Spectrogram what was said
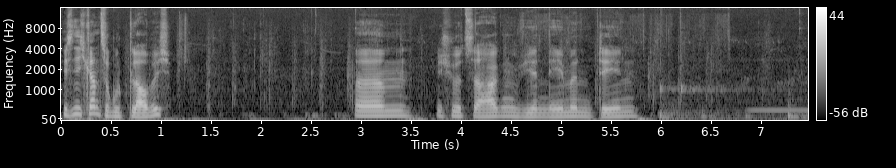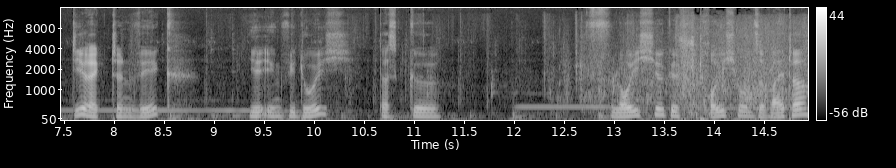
Ist nicht ganz so gut, glaube ich. Ähm, ich würde sagen, wir nehmen den direkten Weg hier irgendwie durch. Das Gefleuche, Gesträuche und so weiter.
